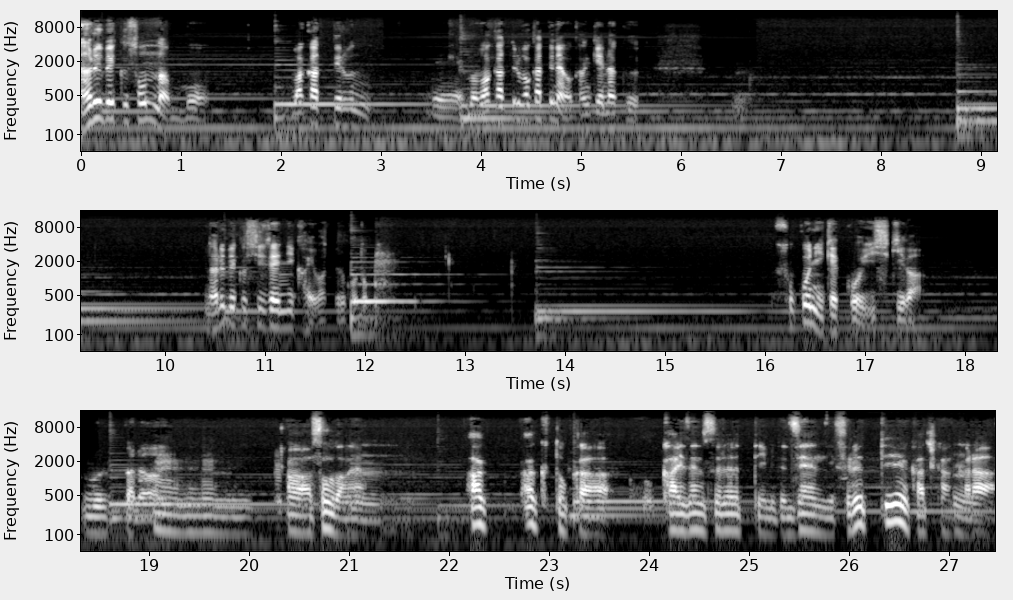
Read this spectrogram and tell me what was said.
なるべくそんなんも分かってるんで、まあ、分かってる分かってないは関係なく、うんなるべく自然に会話すること。そこに結構意識が向くかな。うんうんああ、そうだね。うん悪とかを改善するっていう意味で善にするっていう価値観から、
